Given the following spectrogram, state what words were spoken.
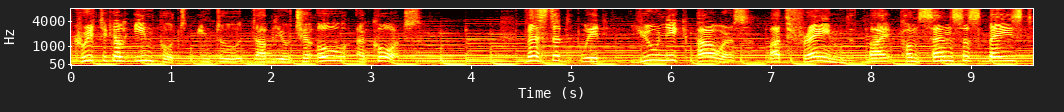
critical input into WTO accords. Vested with unique powers but framed by consensus-based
